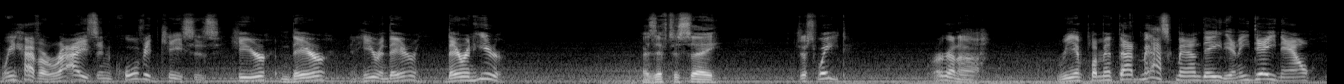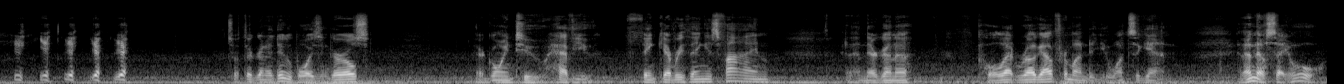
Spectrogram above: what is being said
we have a rise in COVID cases here and there, and here and there, there and here. As if to say, just wait. We're going to re implement that mask mandate any day now. That's what they're going to do, boys and girls. They're going to have you think everything is fine, and then they're going to pull that rug out from under you once again. And then they'll say, oh,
